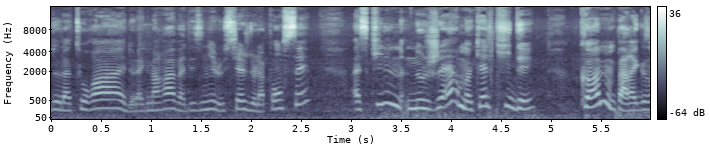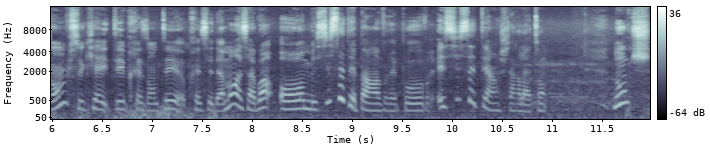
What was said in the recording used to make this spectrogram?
de la Torah et de la Gemara va désigner le siège de la pensée, à ce qu'il ne germe quelque idée. Comme par exemple ce qui a été présenté précédemment, à savoir Oh, mais si c'était pas un vrai pauvre, et si c'était un charlatan? Donc,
